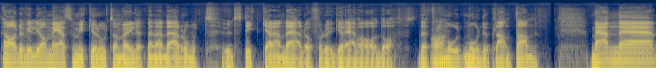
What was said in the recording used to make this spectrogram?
ja, du vill ju ha med så mycket rot som möjligt. Men den där rotutstickaren där då får du gräva av då. Från Ja. mo- moderplantan. Men eh,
